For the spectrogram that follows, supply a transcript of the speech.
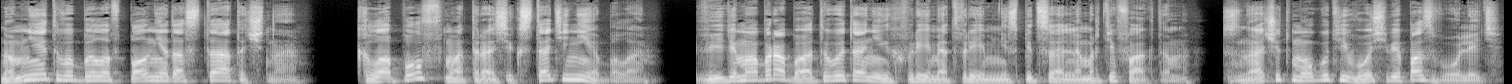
Но мне этого было вполне достаточно. Клопов в матрасе, кстати, не было. Видимо, обрабатывают они их время от времени специальным артефактом, значит, могут его себе позволить.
